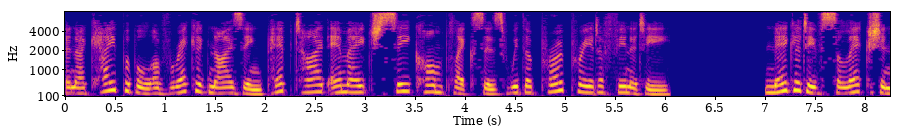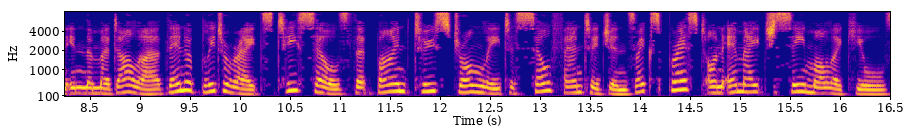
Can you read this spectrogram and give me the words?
and are capable of recognizing peptide MHC complexes with appropriate affinity. Negative selection in the medulla then obliterates T cells that bind too strongly to self-antigens expressed on MHC molecules.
